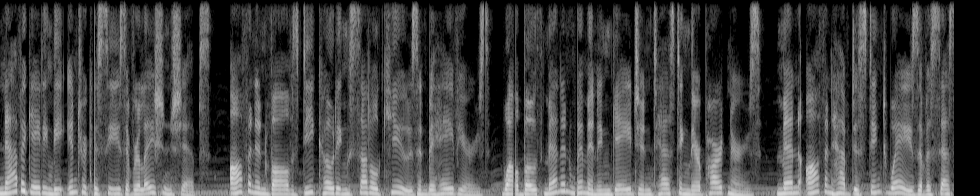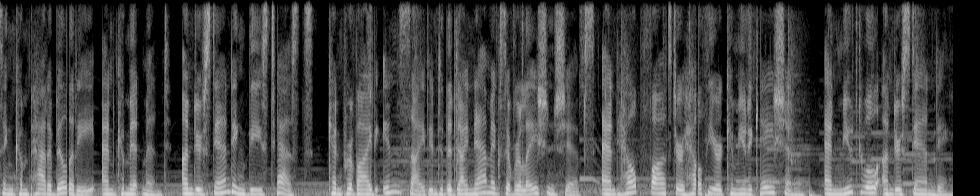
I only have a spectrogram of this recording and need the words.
Navigating the intricacies of relationships often involves decoding subtle cues and behaviors. While both men and women engage in testing their partners, men often have distinct ways of assessing compatibility and commitment. Understanding these tests can provide insight into the dynamics of relationships and help foster healthier communication and mutual understanding.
